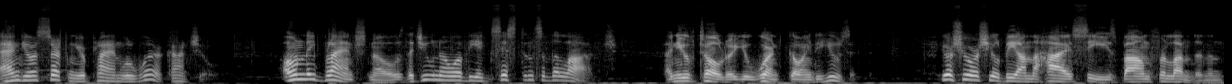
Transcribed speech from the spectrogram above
And you're certain your plan will work, aren't you? Only Blanche knows that you know of the existence of the lodge, and you've told her you weren't going to use it. You're sure she'll be on the high seas bound for London and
